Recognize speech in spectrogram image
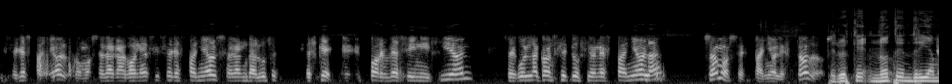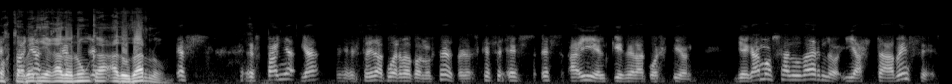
y ser español, como ser aragonés y ser español, ser andaluz. Es que eh, por definición, según la Constitución española, somos españoles todos. Pero es que no tendríamos que haber llegado es- nunca es- a dudarlo. Es España, ya, estoy de acuerdo con usted, pero es que es, ahí el quid de la cuestión. Llegamos a dudarlo y hasta a veces,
